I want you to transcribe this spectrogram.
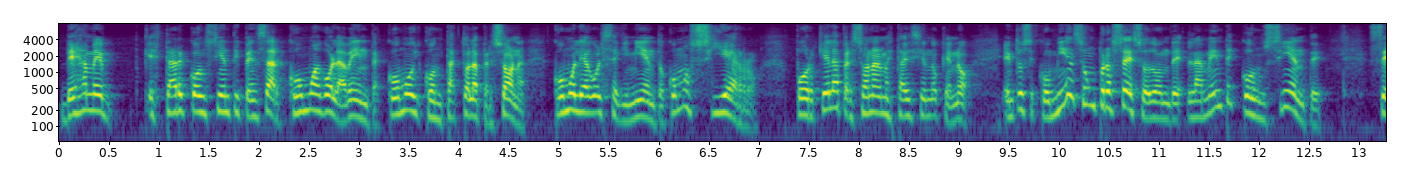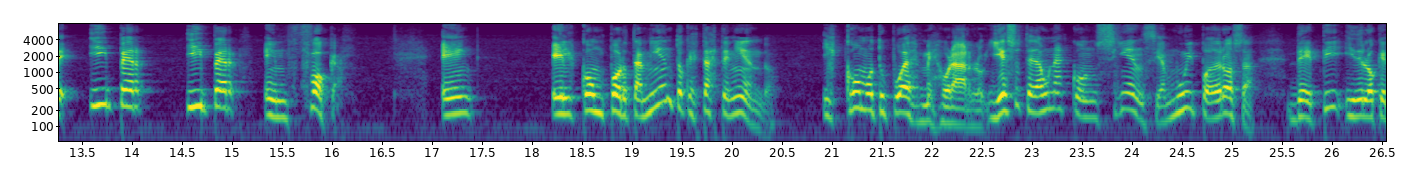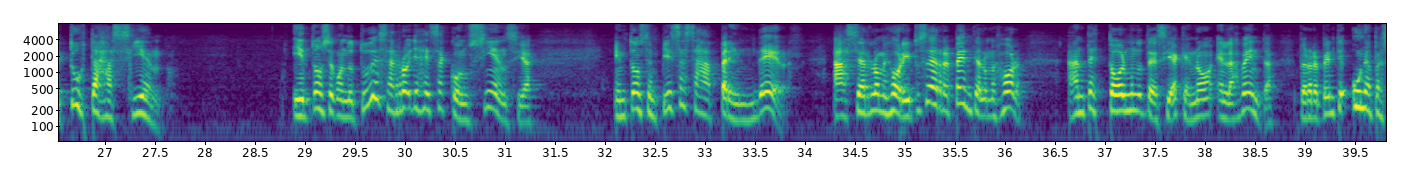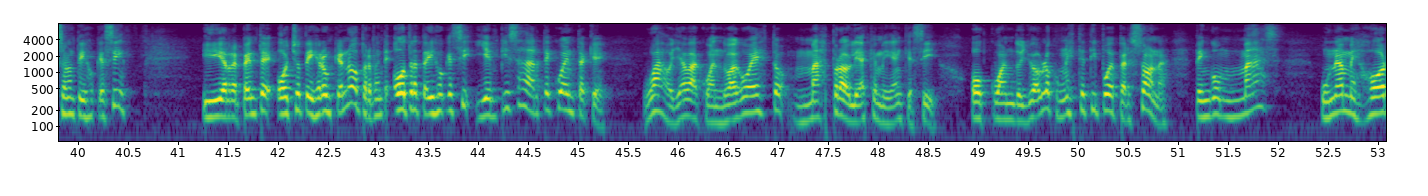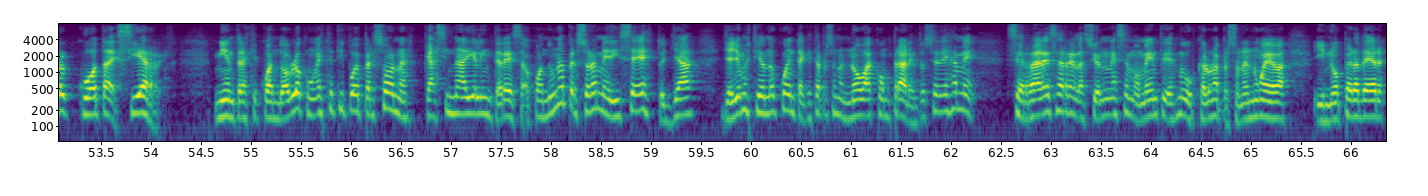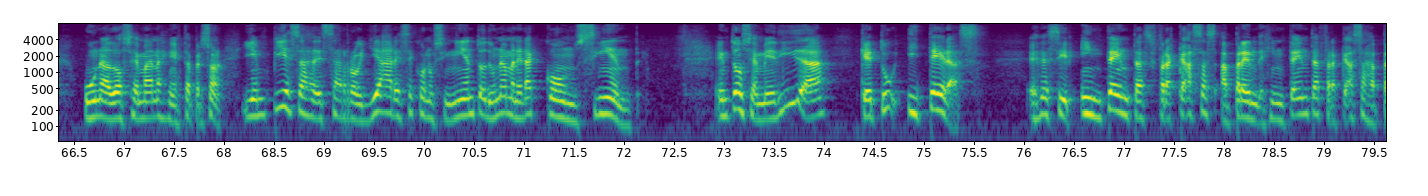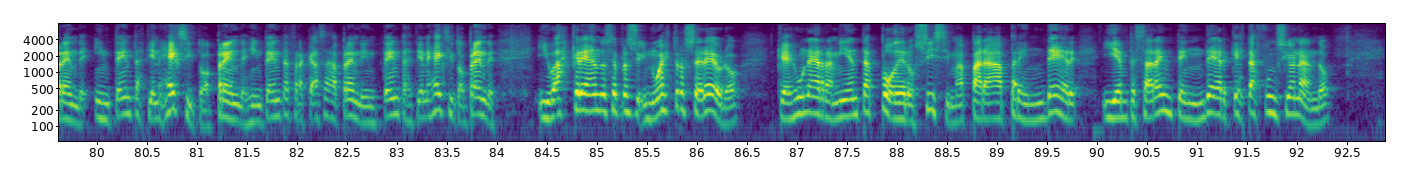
Déjame estar consciente y pensar cómo hago la venta, cómo contacto a la persona, cómo le hago el seguimiento, cómo cierro, por qué la persona me está diciendo que no. Entonces comienza un proceso donde la mente consciente se hiper, hiper enfoca en el comportamiento que estás teniendo y cómo tú puedes mejorarlo. Y eso te da una conciencia muy poderosa de ti y de lo que tú estás haciendo. Y entonces cuando tú desarrollas esa conciencia, entonces empiezas a aprender a hacerlo mejor. Y entonces de repente, a lo mejor, antes todo el mundo te decía que no en las ventas, pero de repente una persona te dijo que sí. Y de repente ocho te dijeron que no, pero de repente otra te dijo que sí. Y empiezas a darte cuenta que, wow, ya va, cuando hago esto, más probabilidades que me digan que sí. O cuando yo hablo con este tipo de personas, tengo más, una mejor cuota de cierre. Mientras que cuando hablo con este tipo de personas, casi nadie le interesa. O cuando una persona me dice esto, ya, ya yo me estoy dando cuenta que esta persona no va a comprar. Entonces déjame cerrar esa relación en ese momento y déjame buscar una persona nueva y no perder una o dos semanas en esta persona. Y empiezas a desarrollar ese conocimiento de una manera consciente. Entonces, a medida que tú iteras es decir, intentas, fracasas, aprendes, intentas, fracasas, aprendes, intentas, tienes éxito, aprendes, intentas, fracasas, aprendes, intentas, tienes éxito, aprendes. Y vas creando ese proceso. Y nuestro cerebro, que es una herramienta poderosísima para aprender y empezar a entender qué está funcionando,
